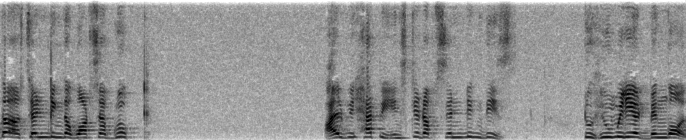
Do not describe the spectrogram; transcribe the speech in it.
the sending the WhatsApp group. I'll be happy instead of sending this to humiliate Bengal,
